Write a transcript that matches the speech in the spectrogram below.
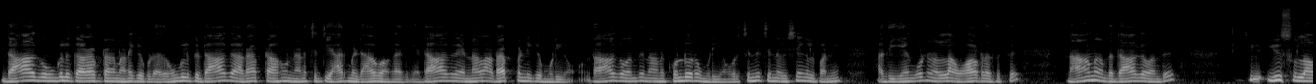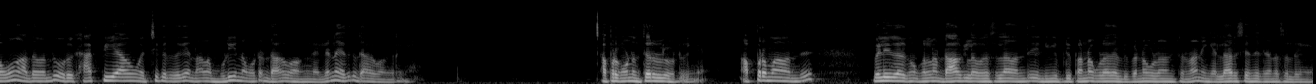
டாக் உங்களுக்கு அடாப்ட் ஆகும்னு நினைக்கக்கூடாது. உங்களுக்கு டாக் அடாப்ட் ஆகும்னு நினச்சிட்டு யாருமே டாக் வாங்காதீங்க. டாகை என்னால் அடாப்ட் பண்ணிக்க முடியும். டாகை வந்து நான் கொண்டு வர முடியும். ஒரு சின்ன சின்ன விஷயங்கள் பண்ணி அது என் கூட நல்லா வாழ்கிறதுக்கு நானும் அந்த டாகை வந்து யூ யூஸ்ஃபுல்லாகவும் அதை வந்து ஒரு ஹாப்பியாகவும் வச்சுக்கிறதுக்கு என்னால் முடியும்னா மட்டும் டாக் வாங்குங்க. இல்லைன்னா எதுக்கு டாக் வாங்குறீங்க? அப்புறம் கொண்டு தெருவில் விடுவீங்க அப்புறமா வந்து வெளியில் இருக்கவங்கலாம் டாக் லவர்ஸ்லாம் வந்து நீங்கள் இப்படி பண்ணக்கூடாது அப்படி பண்ணக்கூடாதுன்னு சொன்னால் நீங்கள் எல்லோரும் சேர்ந்துட்டு என்ன சொல்லுவீங்க?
